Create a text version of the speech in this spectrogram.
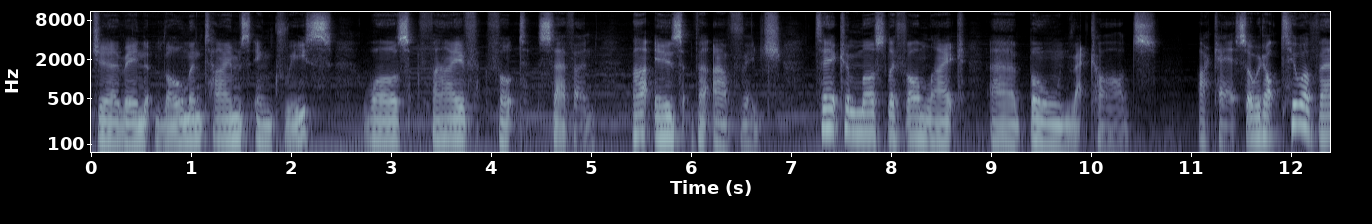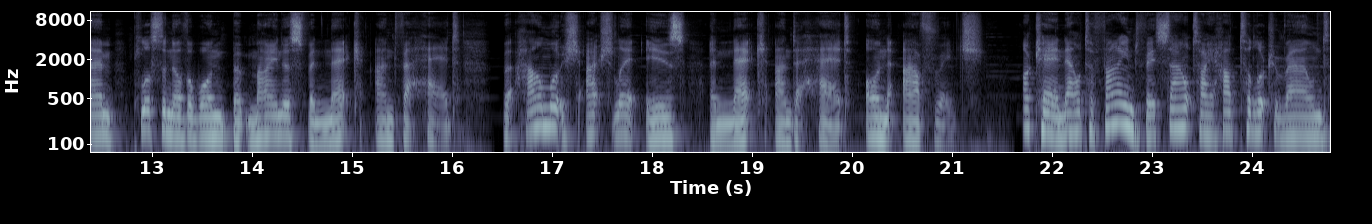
during Roman times in Greece was 5 foot 7. That is the average, taken mostly from like uh, bone records. Okay, so we got two of them, plus another one, but minus the neck and the head. But how much actually is a neck and a head on average. Okay, now to find this out I had to look around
